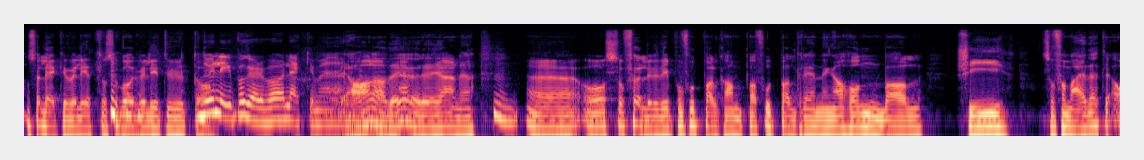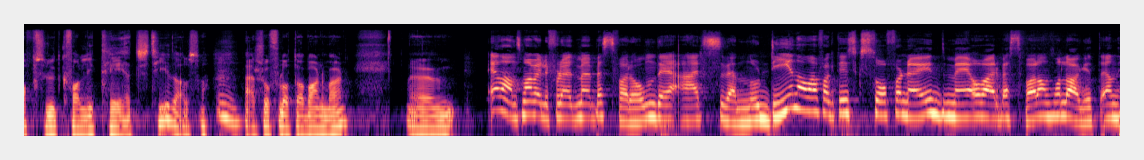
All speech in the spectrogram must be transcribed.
og så leker vi litt, og så går vi litt ut. Og... Du ligger på gulvet og leker med Ja, da, det gjør jeg gjerne. Mm. Uh, og så følger vi de på fotballkamper, fotballtreninger, håndball, ski. Så for meg er dette absolutt kvalitetstid. altså. Mm. Det er så flott å ha barnebarn. Uh, en annen som er veldig fornøyd med bestefarrollen, det er Sven Nordin. Han er faktisk så fornøyd med å være bestefar. Han har laget en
